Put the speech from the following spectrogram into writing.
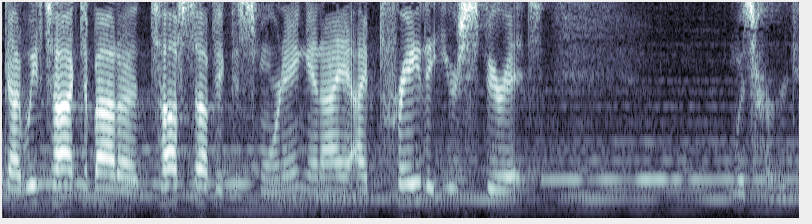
God, we've talked about a tough subject this morning, and I, I pray that your spirit was heard.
